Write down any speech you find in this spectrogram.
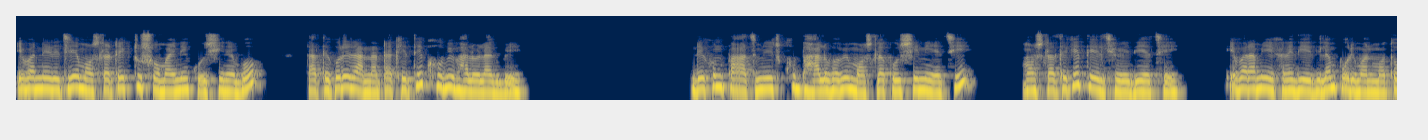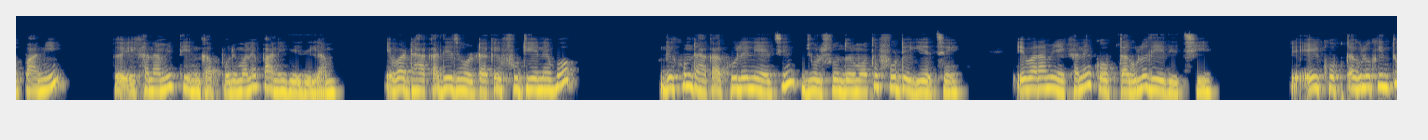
এবার নেড়েচেড়ে মশলাটা একটু সময় নিয়ে কষিয়ে নেব। তাতে করে রান্নাটা খেতে খুবই ভালো লাগবে। দেখুন, পাঁচ মিনিট খুব ভালোভাবে মশলা কষিয়ে নিয়েছি। মশলা থেকে তেল ছেড়ে দিয়েছে। এবার আমি এখানে দিয়ে দিলাম পরিমাণ মতো পানি। তো এখানে আমি তিন কাপ পরিমাণে পানি দিয়ে দিলাম। এবার ঢাকা দিয়ে ঝোলটাকে ফুটিয়ে নেব। দেখুন, ঢাকা খুলে নিয়েছি, ঝোল সুন্দর মতো ফুটে গিয়েছে। এবার আমি এখানে কোপ্তাগুলো দিয়ে দিচ্ছি। এই কোপ্তাগুলো কিন্তু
